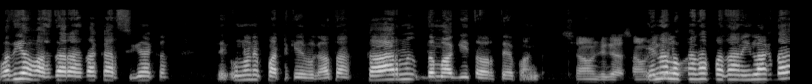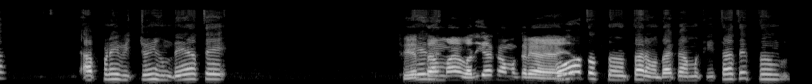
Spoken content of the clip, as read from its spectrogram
ਵਧੀਆ ਵਸਦਾ ਰਸਦਾ ਘਰ ਸੀਗਾ ਇੱਕ। ਤੇ ਉਹਨਾਂ ਨੇ ਪੱਟ ਕੇ ਵਗਾਤਾ। ਕਾਰਨ ਦਿਮਾਗੀ ਤੌਰ ਤੇ ਪੰਗ। ਸਮਝ ਗਿਆ ਸਮਝ ਗਿਆ। ਇਹਨਾਂ ਲੋਕਾਂ ਦਾ ਪਤਾ ਨਹੀਂ ਲੱਗਦਾ। ਆਪਣੇ ਵਿੱਚੋਂ ਹੀ ਹੁੰਦੇ ਆ ਤੇ ਫਿਰ ਤਾਂ ਮੈਂ ਵਧੀਆ ਕੰਮ ਕਰਿਆ ਆ ਬਹੁਤ ਧਰਮ ਦਾ ਕੰਮ ਕੀਤਾ ਤੇ ਤੂੰ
